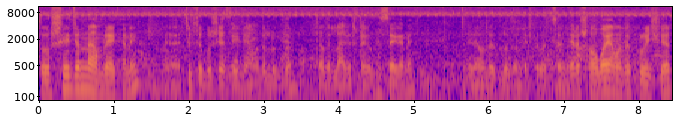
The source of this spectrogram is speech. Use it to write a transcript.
তো সেই জন্য আমরা এখানে চুপচাপ বসে আছি যে আমাদের লোকজন, তাদের লাগেজ টাগেজ আছে এখানে। এই যে আমাদের লোকজন দেখতে পাচ্ছেন। এরা সবাই আমাদের ক্রোয়েশিয়ার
